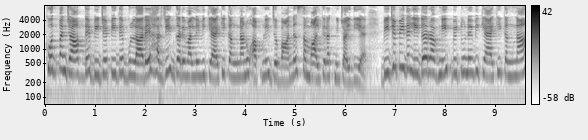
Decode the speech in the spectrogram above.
ਖੁਦ ਪੰਜਾਬ ਦੇ ਬੀਜੇਪੀ ਦੇ ਬੁਲਾਰੇ ਹਰਜੀਤ ਗਰੇਵਾਲ ਨੇ ਵੀ ਕਿਹਾ ਕਿ ਕੰਗਨਾ ਨੂੰ ਆਪਣੀ ਜ਼ੁਬਾਨ ਸੰਭਾਲ ਕੇ ਰੱਖਣੀ ਚਾਹੀਦੀ ਹੈ। ਬੀਜੇਪੀ ਦੇ ਲੀਡਰ ਰਵਨੀਤ ਬਿੱਟੂ ਨੇ ਵੀ ਕਿਹਾ ਕਿ ਕੰਗਨਾ,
